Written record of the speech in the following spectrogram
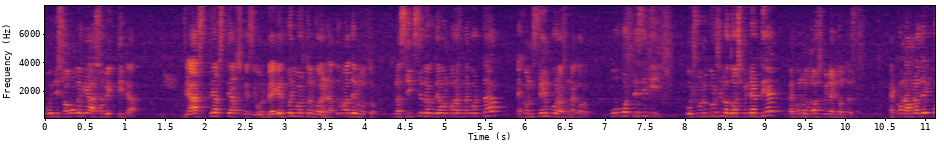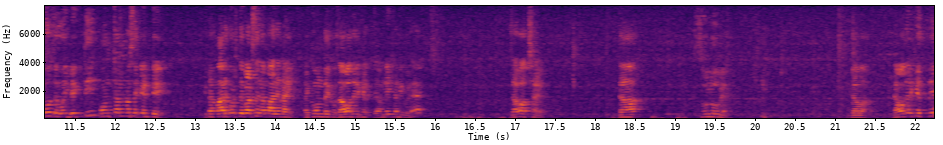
ওই যে সমবেগে আসা ব্যক্তিটা যে আস্তে আস্তে আসতেছে, ওর ব্যাগের পরিবর্তন করে না, তোমাদের মতো। তোমরা সিক্সে যেমন পড়াশোনা করতা, এখন সেম পড়াশোনা করো। ও করতেছে কি? ও শুরু করছিল দশ মিটার দিয়ে, এখন ও দশ মিটার চলতেছে। এখন আমরা দেখব যে ওই ব্যক্তি পঞ্চান্ন সেকেন্ডে এটা পার করতে পারছে না, পারে নাই। এখন দেখো জাওয়াদের ক্ষেত্রে, আমরা এখানে হ্যাঁ? জাওয়াদ সাহেব, দা সোলোম্যান জাওয়াদ জাওয়াদের ক্ষেত্রে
